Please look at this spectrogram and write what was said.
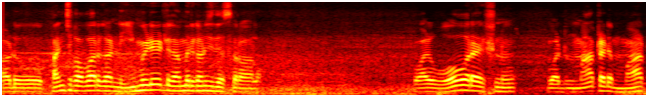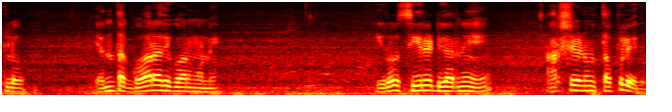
వాడు పంచ్ పవర్ గారిని ఇమీడియట్గా అమెరికా నుంచి తీసుకురావాలి. వాడు ఓవర్ యాక్షను వాడు మాట్లాడే మాటలు ఎంత ఘోరాది ఘోరంగా ఉన్నాయి. ఈరోజు సిరెడ్డి గారిని అరెస్ట్ చేయడం తప్పు లేదు.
